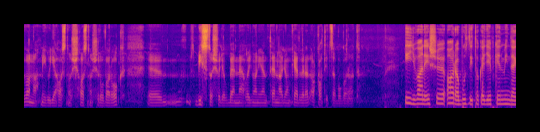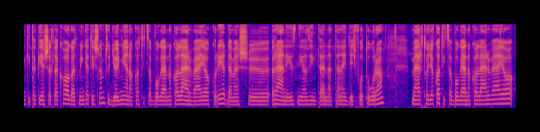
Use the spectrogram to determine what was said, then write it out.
vannak még ugye hasznos, hasznos rovarok. Biztos vagyok benne, hogy van ilyen te nagyon kedveled a katicabogarat. Így van, és arra buzdítok egyébként mindenkit, aki esetleg hallgat minket, és nem tudja, hogy milyen a katicabogárnak a lárvája, akkor érdemes ránézni az interneten egy-egy fotóra, mert hogy a katicabogárnak a lárvája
